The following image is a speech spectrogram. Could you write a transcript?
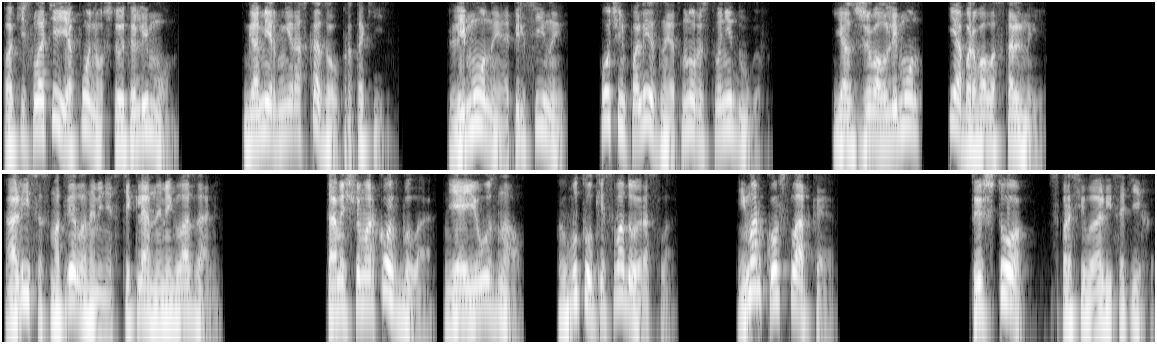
По кислоте я понял, что это лимон. Гомер мне рассказывал про такие. Лимоны, апельсины – очень полезные от множества недугов. Я сживал лимон и оборвал остальные. Алиса смотрела на меня стеклянными глазами. Там еще морковь была, я ее узнал. В бутылке с водой росла. И морковь сладкая. «Ты что?» – спросила Алиса тихо.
